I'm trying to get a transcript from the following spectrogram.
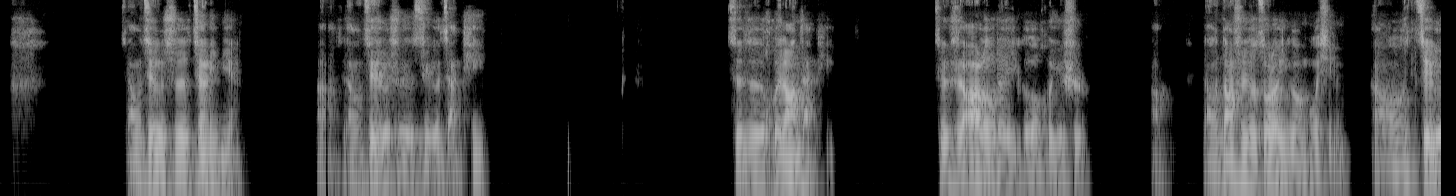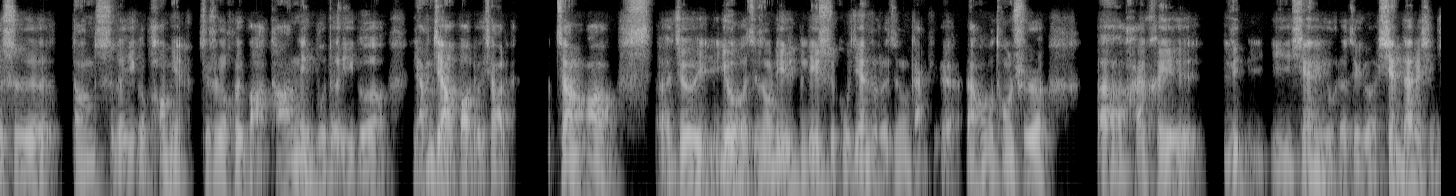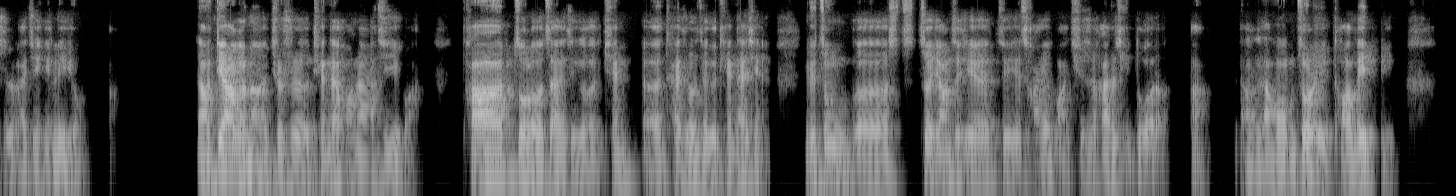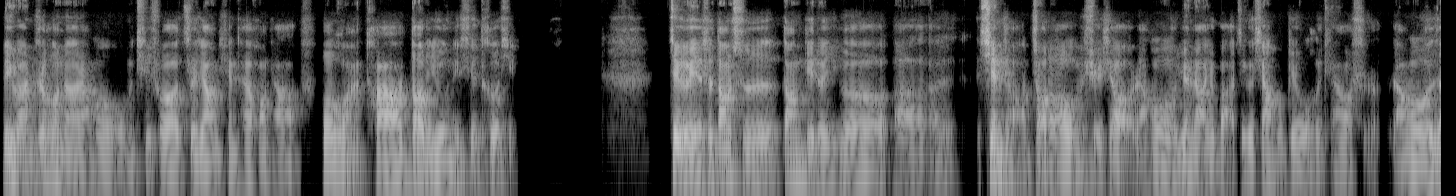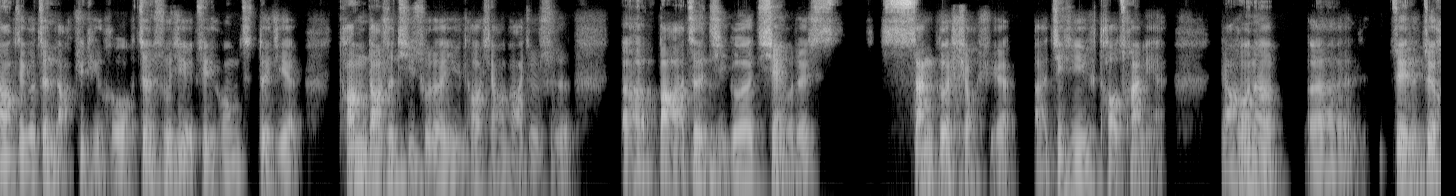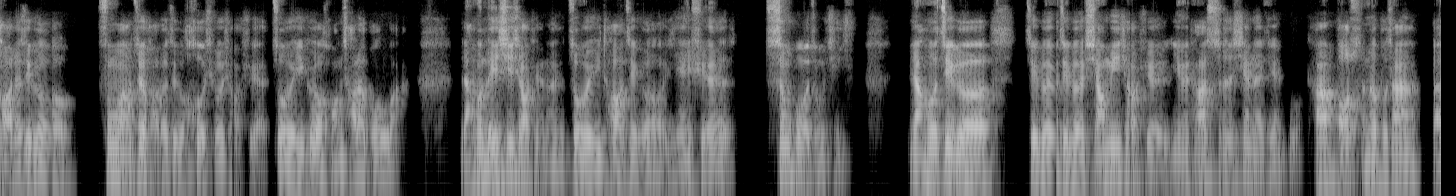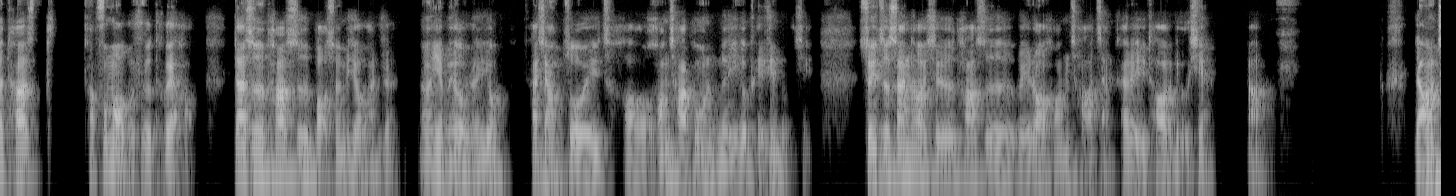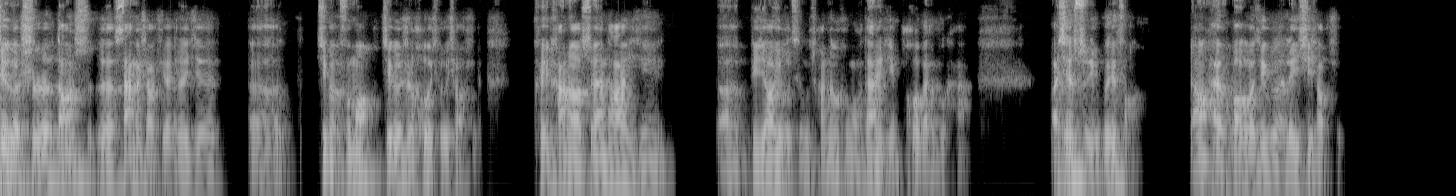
然后这个是正立面。啊，然后这个是这个展厅，这是回廊展厅，这个是二楼的一个会议室，啊，然后当时又做了一个模型，然后这个是当时的一个剖面，就是会把它内部的一个梁架保留下来，这样的话，呃，就又有这种历历史古建筑的这种感觉，然后同时，呃，还可以利以现有的这个现代的形式来进行利用。然后第二个呢，就是天台黄茶记忆馆，它坐落在这个天呃台州这个天台县，因为中呃浙江这些这些茶叶馆其实还是挺多的啊。然后然后我们做了一套类比，类比完之后呢，然后我们提出了浙江天台黄茶博物馆，它到底有哪些特性？这个也是当时当地的一个呃县长找到我们学校，然后院长就把这个项目给我和田老师，然后让这个镇长具体和我镇书记具体和我们对接。他们当时提出的一套想法就是，呃，把这几个现有的三个小学啊进行一套串联，然后呢，呃，最最好的这个风貌最好的这个后球小学作为一个黄茶的博物馆，然后雷溪小学呢作为一套这个研学。生活中心，然后这个这个这个祥明小学，因为它是现代建筑，它保存的不算，呃，它它风貌不是特别好，但是它是保存比较完整，那么也没有人用，他想作为一套黄茶工人的一个培训中心，所以这三套其实它是围绕黄茶展开的一套流线啊。然后这个是当时呃三个小学的一些呃基本风貌，这个是后球小学，可以看到虽然它已经。呃，比较有这种传统风貌，但是已经破败不堪，而且属于危房。然后还有包括这个雷溪小学，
